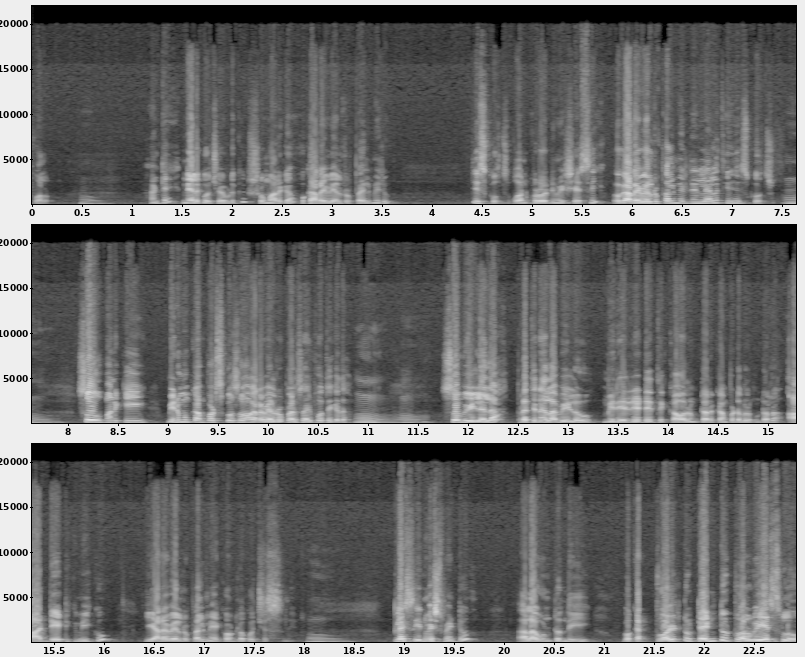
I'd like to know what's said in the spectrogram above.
twelve. అంటే నెలకు వచ్చేప్పటికి సుమారుగా ఒక అరవై వేల రూపాయలు మీరు తీసుకోవచ్చు. వన్ క్రోర్ ఇన్వెస్ట్ చేసి ఒక అరవై వేల రూపాయలు మీరు నెల నెల తీసేసుకోవచ్చు. సో మనకి మినిమం కంఫర్ట్స్ కోసం అరవై వేల రూపాయలు సరిపోతాయి కదా. సో వీళ్ళలా ప్రతి నెల వీళ్ళు మీరు ఏ డేట్ అయితే కావాలంటారో కంఫర్టబుల్ ఉంటారో ఆ డేట్కి మీకు ఈ అరవై వేల రూపాయలు మీ అకౌంట్లోకి వచ్చేస్తుంది. ప్లస్ ఇన్వెస్ట్మెంట్ అలా ఉంటుంది. ఒక twelve to ten to twelve ఇయర్స్లో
